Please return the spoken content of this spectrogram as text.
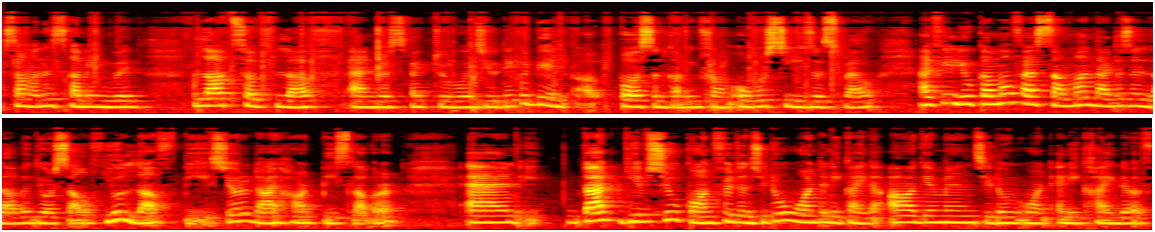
Someone is coming with lots of love and respect towards you. They could be a person coming from overseas as well. I feel you come off as someone that is in love with yourself. You love peace. You're a die-hard peace lover and that gives you confidence. You don't want any kind of arguments. You don't want any kind of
